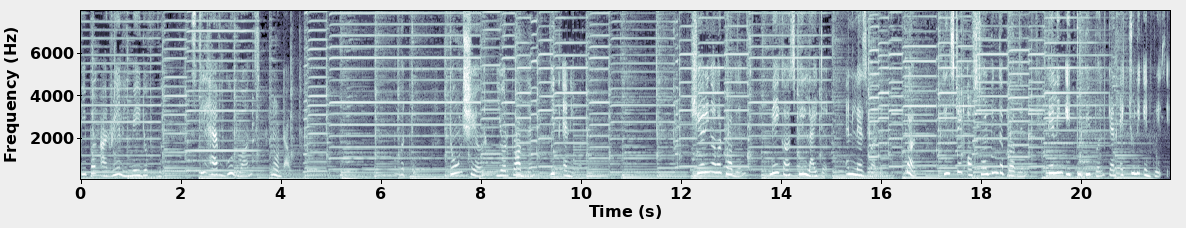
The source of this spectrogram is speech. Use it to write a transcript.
people are really made of good. Still have good ones, no doubt. Number 2. Don't share your problem with anyone. Sharing our problems make us feel lighter and less burdened. But instead of solving the problem, telling it to people can actually increase it.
